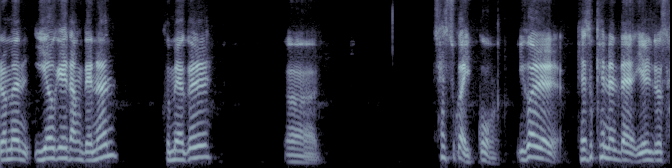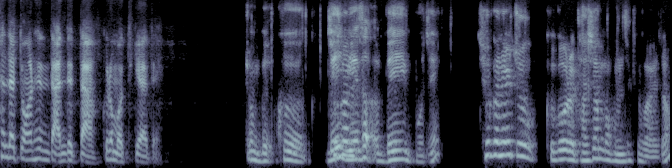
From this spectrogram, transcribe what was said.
그러면 2억에 해당되는 금액을 어, 살 수가 있고 이걸 계속했는데 예를 들어 한 달 동안 했는데 안 됐다. 그럼 어떻게 해야 돼? 좀그 매입 최근- 예사 매입 뭐지? 최근 일주 그거를 다시 한번 검색해 봐야죠.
